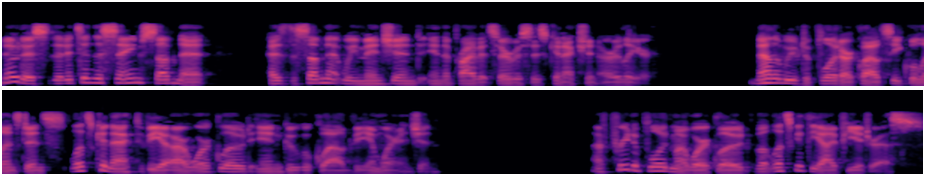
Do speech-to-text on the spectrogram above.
Notice that it's in the same subnet as the subnet we mentioned in the private services connection earlier. Now that we've deployed our Cloud SQL instance, let's connect via our workload in Google Cloud VMware Engine. I've pre-deployed my workload, but let's get the IP address.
